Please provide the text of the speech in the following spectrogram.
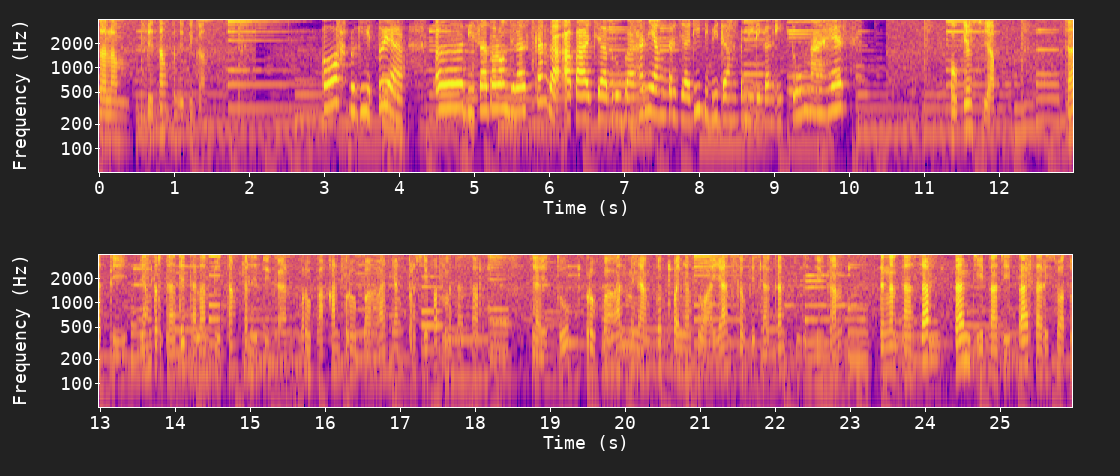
dalam bidang pendidikan. Oh, begitu ya. E, bisa tolong jelaskan nggak apa aja perubahan yang terjadi di bidang pendidikan itu, Mahes? Oke, siap. Jadi, yang terjadi dalam bidang pendidikan merupakan perubahan yang bersifat mendasar, yaitu perubahan menyangkut penyesuaian kebijakan pendidikan dengan dasar dan cita-cita dari suatu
